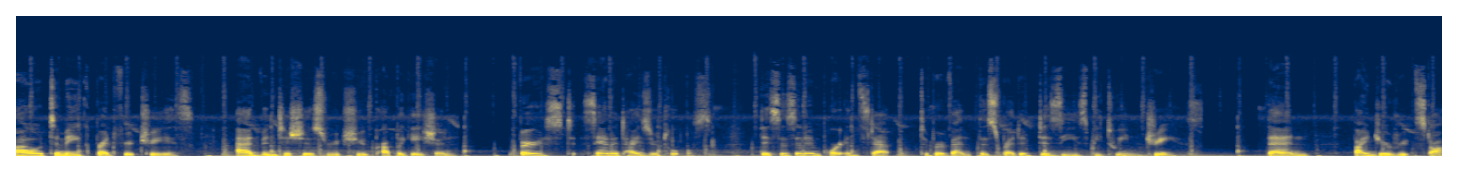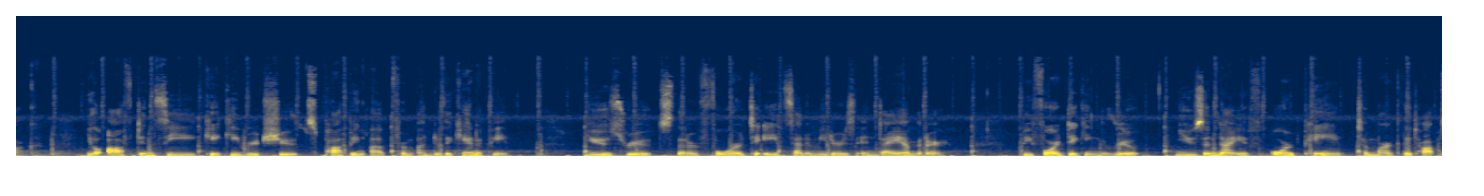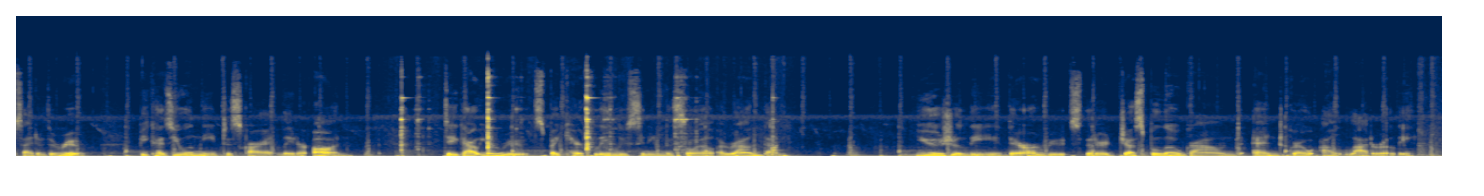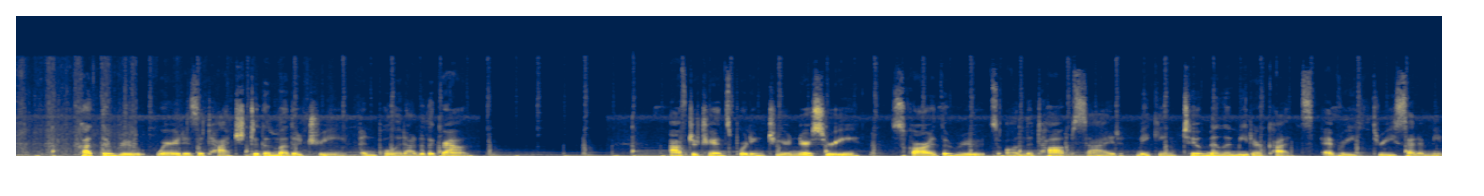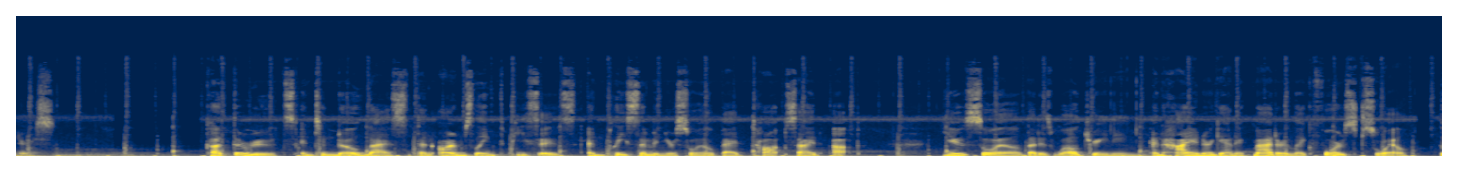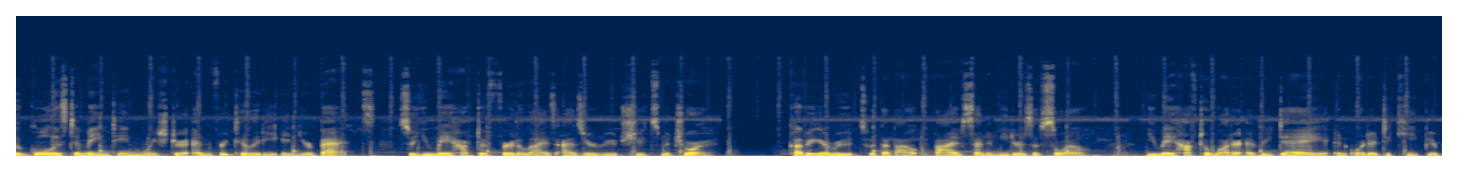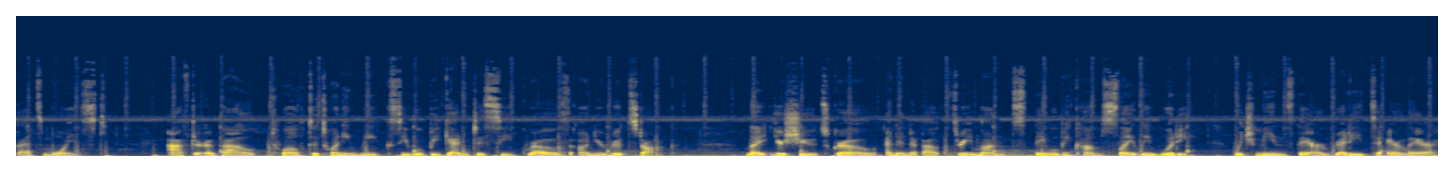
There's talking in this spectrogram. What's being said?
How to make breadfruit trees. Adventitious root shoot propagation. First, sanitize your tools. This is an important step to prevent the spread of disease between trees. Then, find your rootstock. You'll often see keiki root shoots popping up from under the canopy. Use roots that are 4 to 8 centimeters in diameter. Before digging the root, use a knife or paint to mark the top side of the root because you will need to scar it later on. Dig out your roots by carefully loosening the soil around them. Usually, there are roots that are just below ground and grow out laterally. Cut the root where it is attached to the mother tree and pull it out of the ground. After transporting to your nursery, scar the roots on the top side, making 2 millimeter cuts every 3 centimeters. Cut the roots into no less than arm's length pieces and place them in your soil bed top side up. Use soil that is well draining and high in organic matter like forest soil. The goal is to maintain moisture and fertility in your beds, so you may have to fertilize as your root shoots mature. Cover your roots with about 5 centimeters of soil. You may have to water every day in order to keep your beds moist. After about 12 to 20 weeks, you will begin to see growth on your rootstock. Let your shoots grow, and in about three months, they will become slightly woody, which means they are ready to air layer.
